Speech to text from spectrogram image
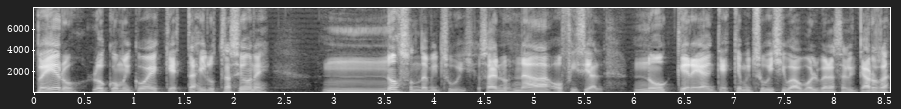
Pero lo cómico es que estas ilustraciones no son de Mitsubishi. O sea, no es nada oficial. No crean que es que Mitsubishi va a volver a hacer el carro. O sea,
